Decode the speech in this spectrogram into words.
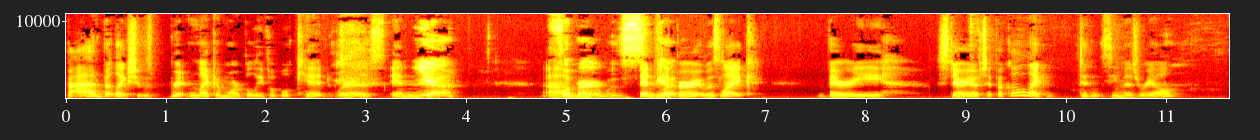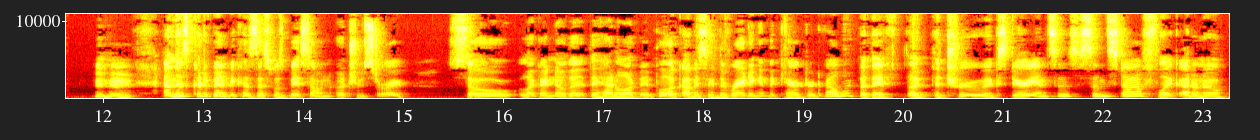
bad, but like she was written like a more believable kid, whereas in Yeah, um, Flipper was. in yeah. Flipper, it was like very stereotypical, like didn't seem as real. Mm-hmm. And this could have been because this was based on a true story. So, like, I know that they had a lot of input. Like, obviously, the writing and the character development, but they've like the true experiences and stuff. Like, I don't know.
